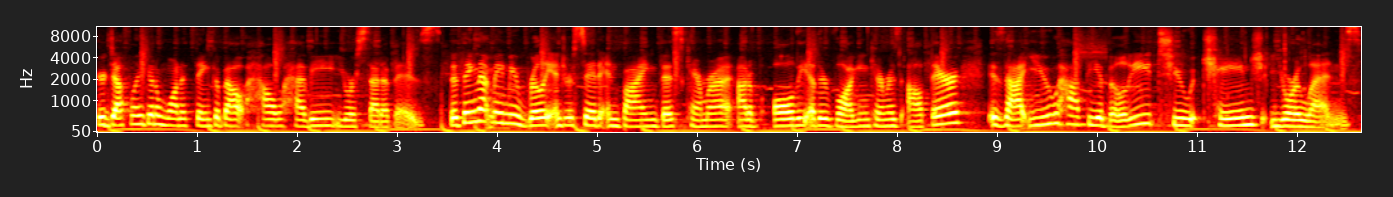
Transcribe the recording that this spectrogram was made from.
you're definitely gonna wanna think about how heavy your setup is. The thing that made me really interested in buying this camera out of all the other vlogging cameras out there is that you have the ability to change your lens.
